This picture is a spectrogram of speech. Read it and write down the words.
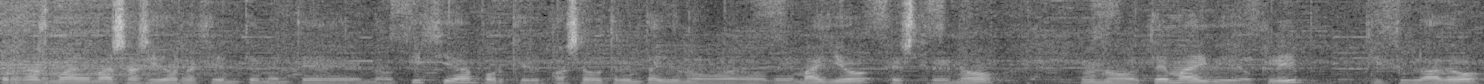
Orgasmo además ha sido recientemente noticia porque el pasado 31 de mayo estrenó un nuevo tema y videoclip titulado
